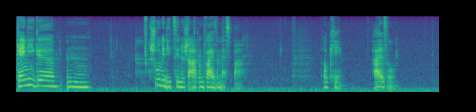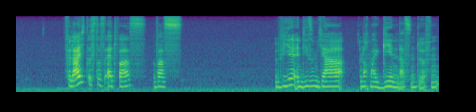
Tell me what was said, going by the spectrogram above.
gängige mh, hm, schulmedizinische Art und Weise messbar. Okay, also, vielleicht ist das etwas, was wir in diesem Jahr nochmal gehen lassen dürfen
